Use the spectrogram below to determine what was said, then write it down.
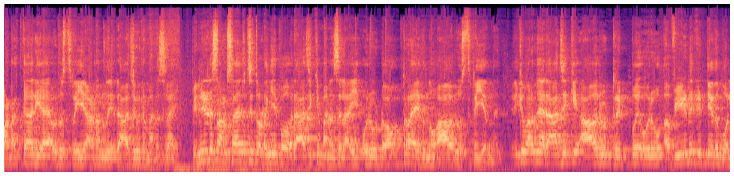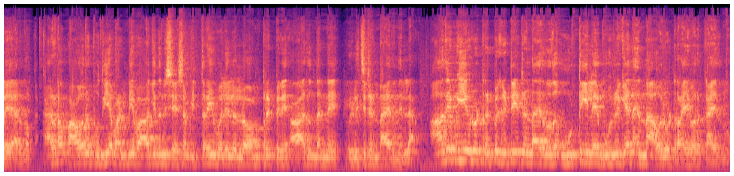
പണക്കാരിയായ ഒരു സ്ത്രീയാണെന്ന് രാജുവിന് മനസ്സിലായി. പിന്നീട് സംസാരിച്ച് തുടങ്ങിയപ്പോൾ രാജയ്ക്ക് മനസ്സിലായി ഒരു ഡോക്ടറായിരുന്നു ആ ഒരു സ്ത്രീ എന്ന് എനിക്ക് പറഞ്ഞ രാജയ്ക്ക് ആ ഒരു ട്രിപ്പ് ഒരു വീട് കിട്ടിയത് പോലെയായിരുന്നു. കാരണം ആ ഒരു പുതിയ വണ്ടി വാങ്ങിയതിനു ശേഷം ഇത്രയും വലിയൊരു ലോങ് ട്രിപ്പിന് ആരും തന്നെ വിളിച്ചിട്ടുണ്ടായിരുന്നില്ല. ആദ്യം ഈ ഒരു ട്രിപ്പ് കിട്ടിയിട്ടുണ്ടായിരുന്നത് ഊട്ടിയിലെ മുരുകൻ എന്ന ഒരു ഡ്രൈവർക്കായിരുന്നു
